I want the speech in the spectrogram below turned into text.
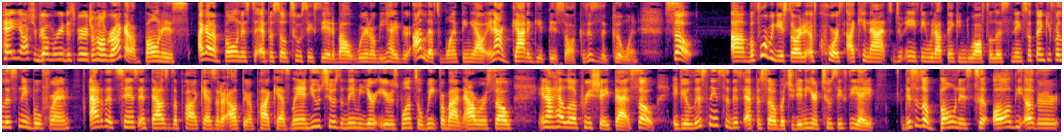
Hey y'all, it's your girl Maria the Spiritual Homegirl. I got a bonus. I got a bonus to episode 268 about weirdo behavior. I left one thing out and I gotta get this off because this is a good one. So, um, before we get started, of course, I cannot do anything without thanking you all for listening. So thank you for listening, boo friend. Out of the tens and thousands of podcasts that are out there in podcast land, you choose to lend me your ears once a week for about an hour or so, and I hella appreciate that. So if you're listening to this episode but you didn't hear 268, this is a bonus to all the other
